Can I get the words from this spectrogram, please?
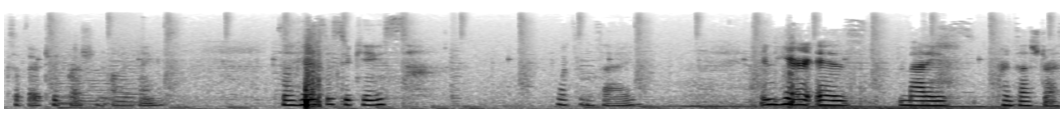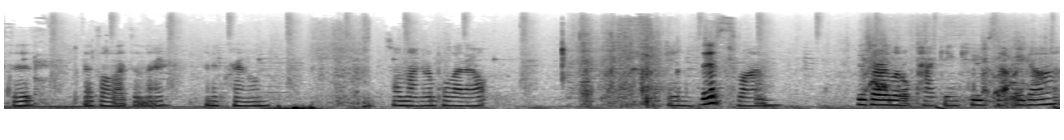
except their toothbrush and other things. So here's the suitcase what's inside. In here is Maddie's princess dresses. That's all that's in there. And a crown. So I'm not going to pull that out. And this one, these are our little packing cubes that we got.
